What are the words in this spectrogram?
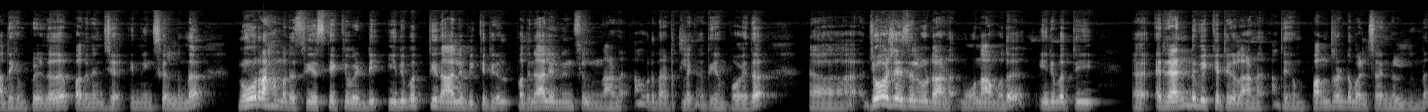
അദ്ദേഹം പിഴുതത് പതിനഞ്ച് ഇന്നിങ്സിൽ നിന്ന്. നൂർ അഹമ്മദ് സി എസ് കെക്ക് വേണ്ടി ഇരുപത്തിനാല് വിക്കറ്റുകൾ പതിനാല് ഇന്നിങ്സിൽ നിന്നാണ് അവർ നേട്ടത്തിലേക്ക് അദ്ദേഹം പോയത്. ജോഷ് ഹേസൽവുഡാണ് മൂന്നാമത്. ഇരുപത്തി രണ്ട് വിക്കറ്റുകളാണ് അദ്ദേഹം പന്ത്രണ്ട് മത്സരങ്ങളിൽ നിന്ന്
